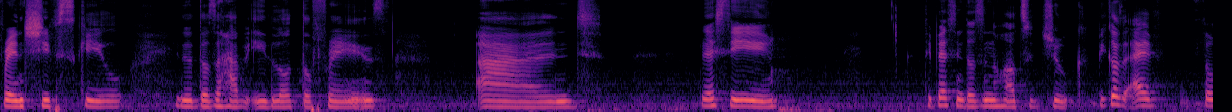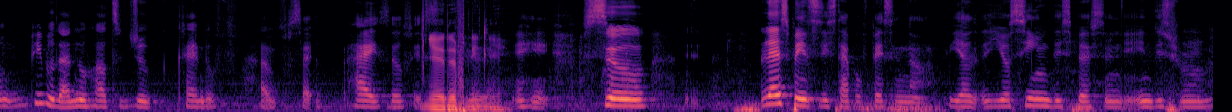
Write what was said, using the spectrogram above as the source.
friendship scale. You know, doesn't have a lot of friends, and let's say the person doesn't know how to joke because I've some people that know how to joke kind of have high self-esteem. Yeah, definitely. uh So let's paint this type of person now. You're, you're seeing this person in this room,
